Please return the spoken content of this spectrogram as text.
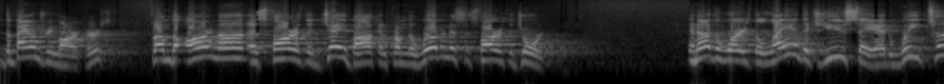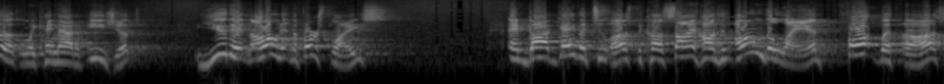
the boundary markers, from the Arnon as far as the Jabbok, and from the wilderness as far as the Jordan. In other words, the land that you said we took when we came out of Egypt, you didn't own it in the first place. And God gave it to us because Sihon, who owned the land, fought with us,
